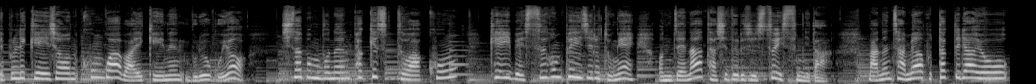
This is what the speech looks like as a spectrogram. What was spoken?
애플리케이션 콩과 마이케이는 무료고요. 시사본부는 팟캐스트와 콩, KBS 홈페이지를 통해 언제나 다시 들으실 수 있습니다. 많은 참여 부탁드려요.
